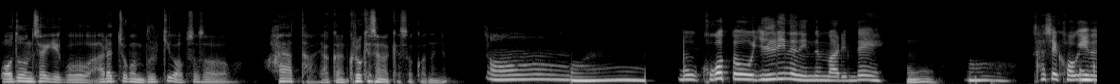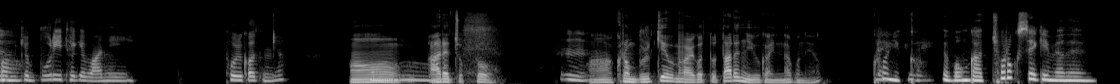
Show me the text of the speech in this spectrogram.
어두운 색이고 아래쪽은 물기가 없어서 하얗다. 약간 그렇게 생각했었거든요. 어, 뭐 그것도 일리는 있는 말인데 오. 어, 사실 거기는 뭔가... 이렇게 물이 되게 많이 돌거든요. 어, 음. 아래쪽도. 음. 아, 그럼 물기 말고 또 다른 이유가 있나 보네요. 그러니까 네. 뭔가 초록색이면은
